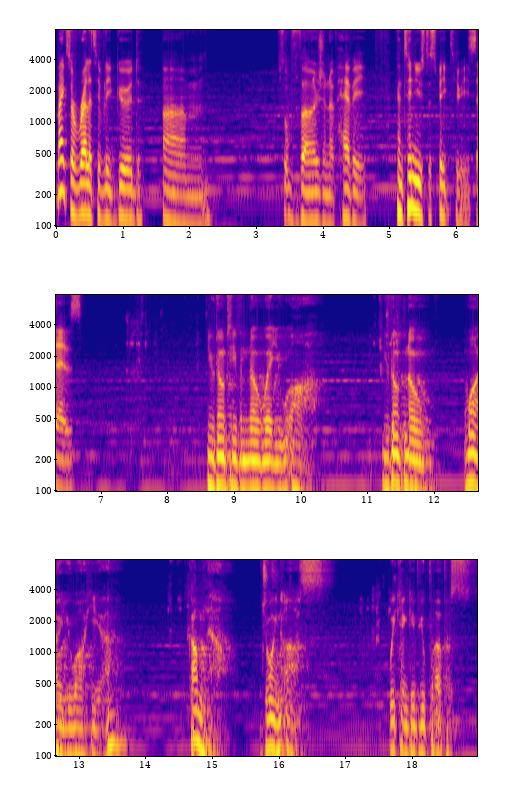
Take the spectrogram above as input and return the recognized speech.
makes a relatively good um sort of version of heavy continues to speak to you. He says, You don't even know where you are. You don't know why you are here. Come now, join us. We can give you purpose.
